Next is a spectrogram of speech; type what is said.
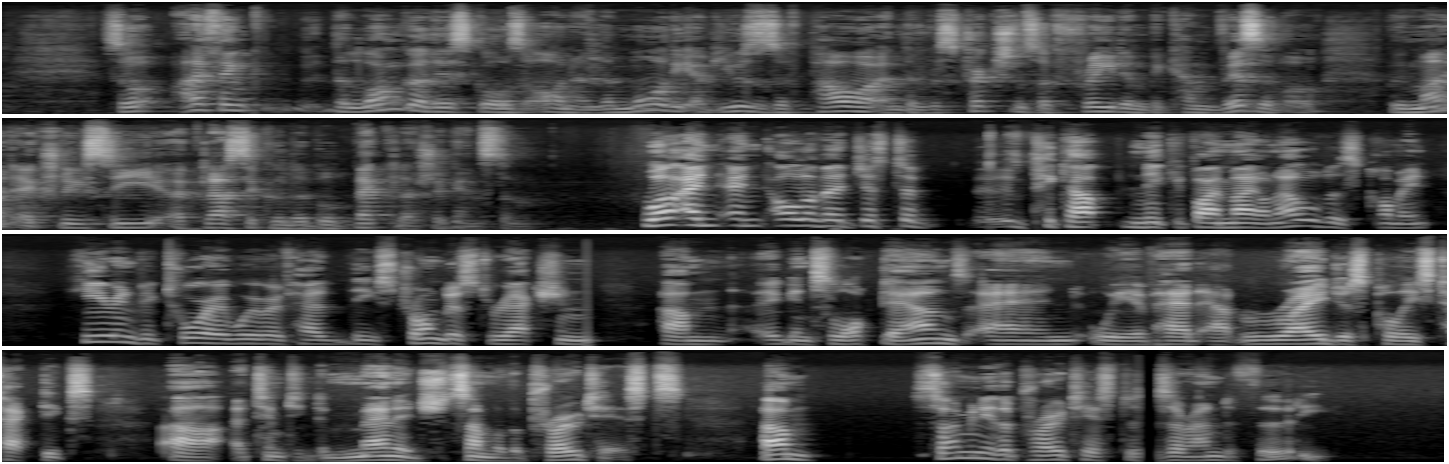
So I think the longer this goes on and the more the abuses of power and the restrictions of freedom become visible, we might actually see a classical liberal backlash against them. Well, and, and Oliver, just to uh, pick up, Nick, if I may, on Oliver's comment, here in Victoria, where we've had the strongest reaction um, against lockdowns, and we have had outrageous police tactics uh, attempting to manage some of the protests. Um, so many of the protesters are under 30.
